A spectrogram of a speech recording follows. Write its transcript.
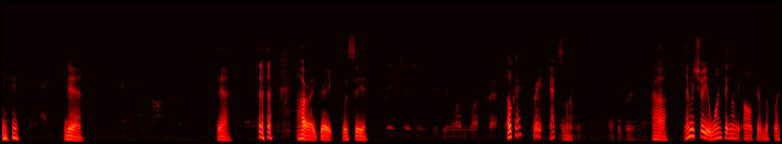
so anxious. Yeah, They, they were wrong. I wrote a yeah. All right, great. We'll see you. David says he'll get the alarm and lock the back up. Okay, great. Excellent. I think everything else. Uh, let me show you one thing on the altar before.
